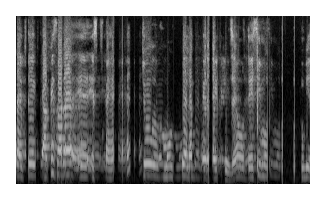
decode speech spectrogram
टाइप से काफ़ी सारा इसमें है जो मूंग के अलग वेराइटीज है और देसी मूंग भी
